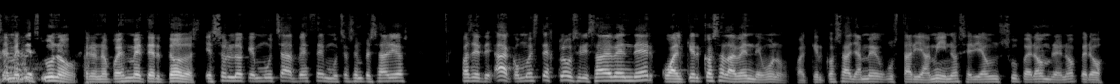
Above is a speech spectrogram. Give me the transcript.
Te metes uno, pero no puedes meter todos. Eso es lo que muchas veces muchos empresarios pasa y dice, ah, como este es closer y sabe vender, cualquier cosa la vende. Bueno, cualquier cosa ya me gustaría a mí, ¿no? Sería un superhombre, ¿no? Pero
